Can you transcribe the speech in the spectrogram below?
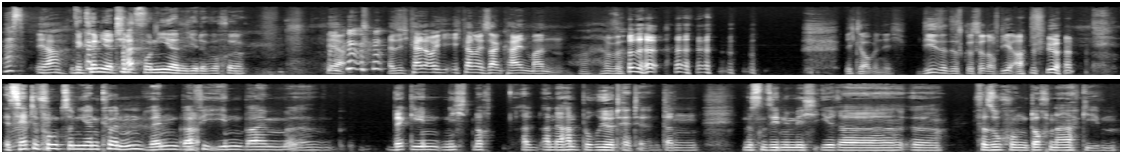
Was? Ja, Wir können ja telefonieren jede Woche. ja. Also ich kann euch, ich kann euch sagen, kein Mann würde. ich glaube nicht. Diese Diskussion auf die Art führen. Es hätte funktionieren können, wenn Buffy ihn beim äh, Weggehen nicht noch an, an der Hand berührt hätte. Dann müssen sie nämlich ihrer äh, Versuchung doch nachgeben.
